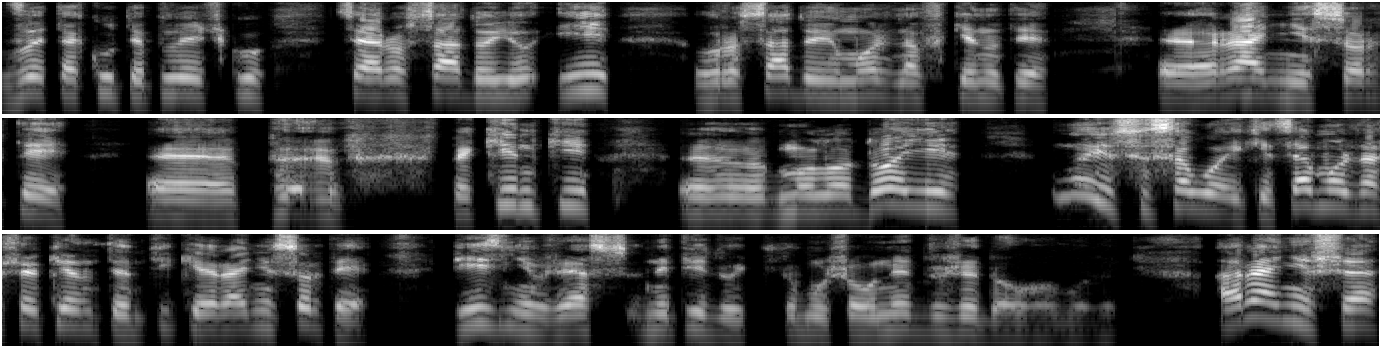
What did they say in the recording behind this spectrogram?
в таку тепличку, це розсадою, і в розсадою можна вкинути е, ранні сорти е, пекінки, молодої, ну і савойки. Це можна ще вкинути тільки ранні сорти. Пізні вже не підуть, тому що вони дуже довго будуть. А раніше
